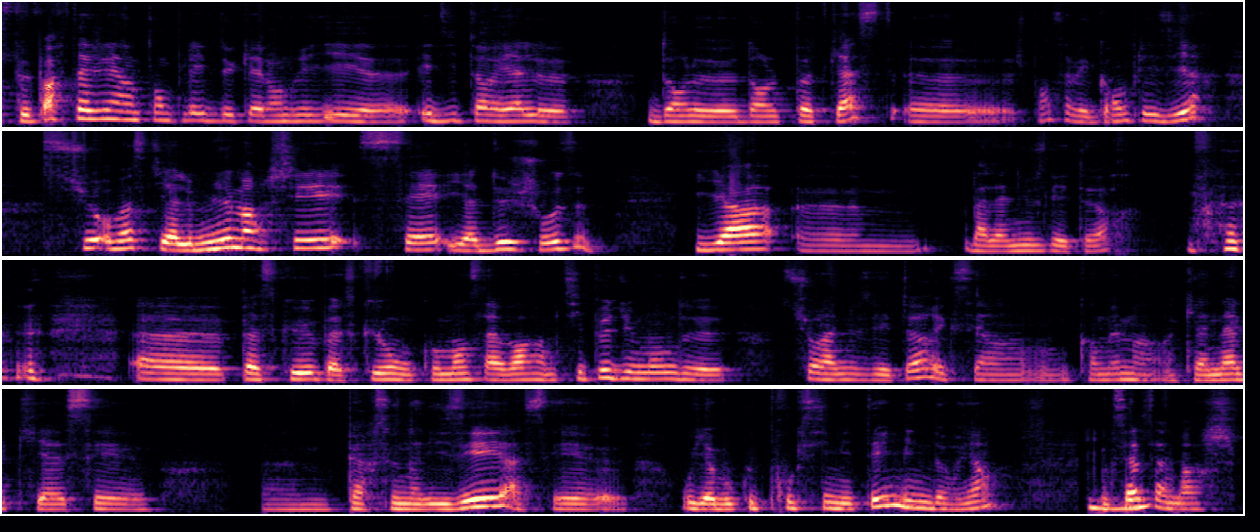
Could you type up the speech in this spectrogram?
Je peux partager un template de calendrier euh, éditorial euh, dans, le, dans le podcast, je pense avec grand plaisir. Sur moi, ce qui a le mieux marché, c'est il y a deux choses. Il y a bah, la newsletter. parce que parce qu'on commence à avoir un petit peu du monde sur la newsletter et que c'est quand même un, canal qui est assez euh, personnalisé, assez, euh, où il y a beaucoup de proximité, mine de rien. Donc ça, mhm. ça marche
